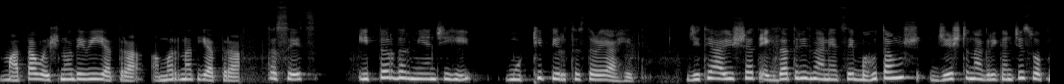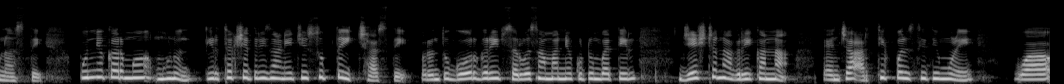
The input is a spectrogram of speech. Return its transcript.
माता वैष्णोदेवी यात्रा अमरनाथ यात्रा तसेच इतर धर्मियांचीही मोठी तीर्थस्थळे आहेत जिथे आयुष्यात एकदा तरी जाण्याचे बहुतांश ज्येष्ठ नागरिकांचे स्वप्न असते. पुण्यकर्म म्हणून तीर्थक्षेत्री जाण्याची सुप्त इच्छा असते परंतु गोरगरीब सर्वसामान्य कुटुंबातील ज्येष्ठ नागरिकांना त्यांच्या आर्थिक परिस्थितीमुळे वा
